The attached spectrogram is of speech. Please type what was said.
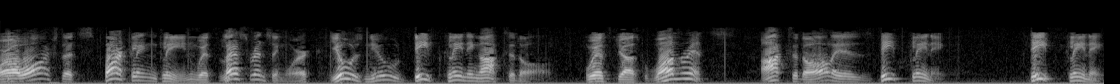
For a wash that's sparkling clean with less rinsing work, use new deep cleaning Oxidol. With just one rinse, Oxidol is deep cleaning. Deep cleaning.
